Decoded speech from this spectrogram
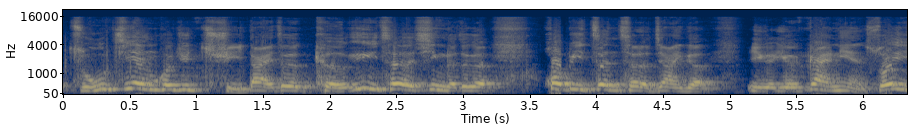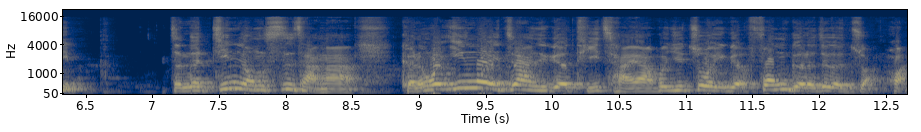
逐渐会去取代这个可预测性的这个货币政策的这样一个一个一个概念，所以整个金融市场啊，可能会因为这样一个题材啊，会去做一个风格的这个转换。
